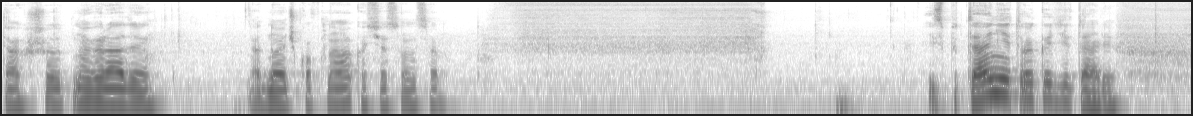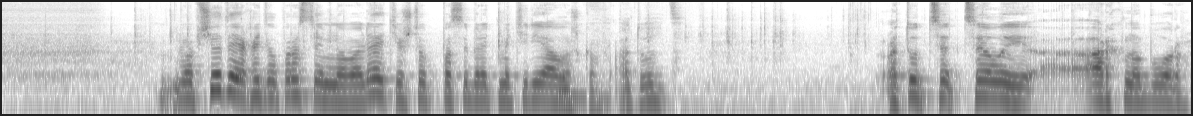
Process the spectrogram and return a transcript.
Так, что награды. Одно очков навыка, все солнце. Испытание только детали. Вообще-то я хотел просто им навалять, и чтобы пособирать материалушков. А тут... А тут целый архнабор.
